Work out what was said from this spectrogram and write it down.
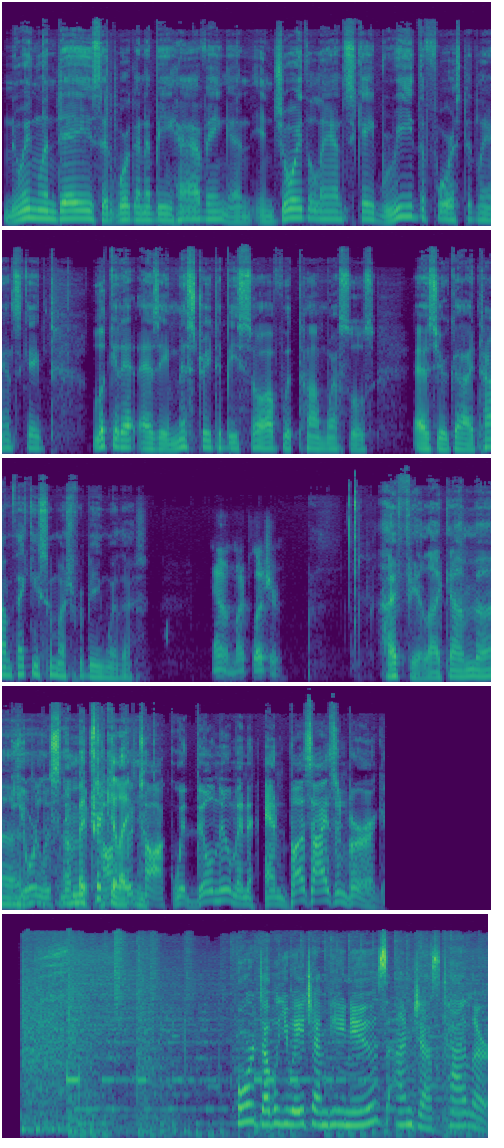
New England days that we're going to be having and enjoy the landscape, read the forested landscape. Look at it as a mystery to be solved with Tom Wessels as your guide. Tom, thank you so much for being with us. Yeah, my pleasure. I feel like I'm. Uh, You're listening I'm to Talk the matriculating. Talk with Bill Newman and Buzz Eisenberg. For WHMP News, I'm Jess Tyler.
